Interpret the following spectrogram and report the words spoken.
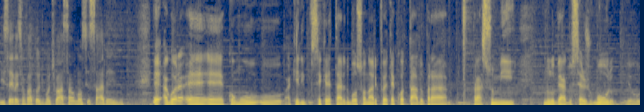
isso aí vai ser um fator de motivação, não se sabe ainda. É, agora, é, é, como o, aquele secretário do Bolsonaro, que foi até cotado para assumir no lugar do Sérgio Moro, eu,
